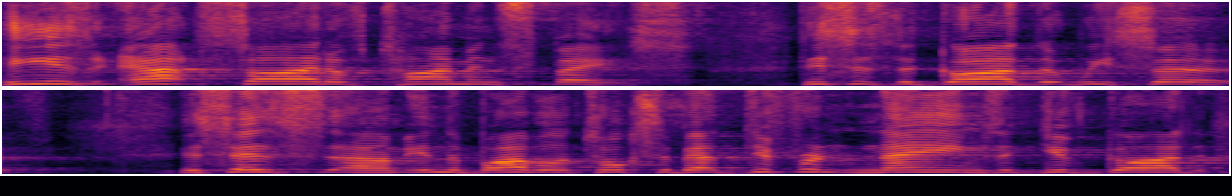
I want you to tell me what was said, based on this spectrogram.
He is outside of time and space. This is the God that we serve. It says um, in the Bible, it talks about different names that give God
